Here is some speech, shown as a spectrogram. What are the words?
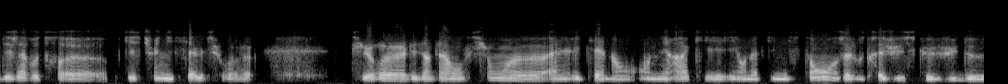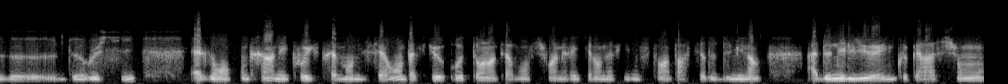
déjà votre question initiale sur sur euh, les interventions euh, américaines en, Irak et, en Afghanistan, j'ajouterais juste que vu de, de, Russie, elles ont rencontré un écho extrêmement différent parce que autant l'intervention américaine en Afghanistan à partir de 2001 a donné lieu à une coopération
